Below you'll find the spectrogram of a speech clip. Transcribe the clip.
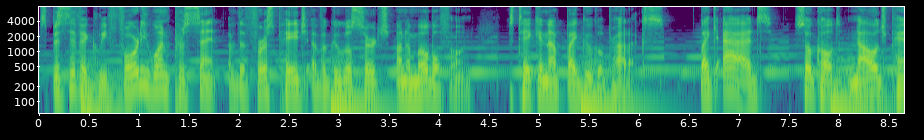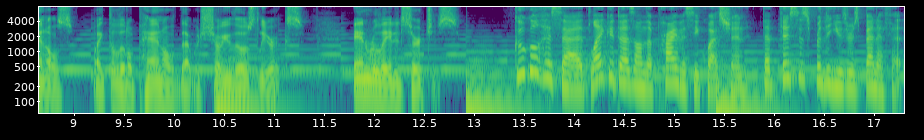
Specifically, 41% of the first page of a Google search on a mobile phone was taken up by Google products. Like ads, so called knowledge panels, like the little panel that would show you those lyrics, and related searches. Google has said, like it does on the privacy question, that this is for the user's benefit.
